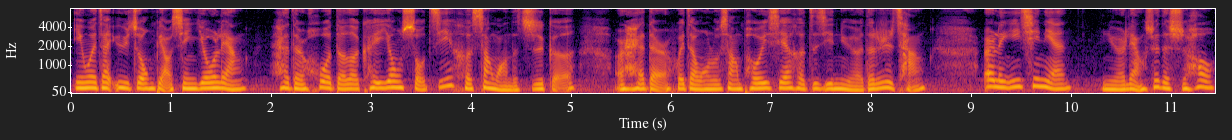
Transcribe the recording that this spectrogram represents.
因为在狱中表现优良，Heather 获得了可以用手机和上网的资格，而 Heather 会在网络上 po 一些和自己女儿的日常。二零一七年，女儿两岁的时候，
